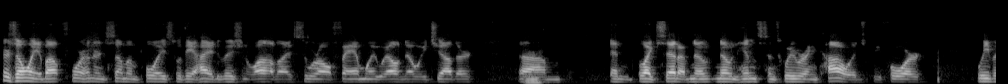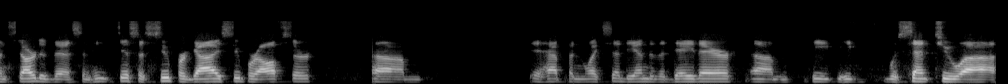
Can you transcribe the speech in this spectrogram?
there's only about 400 and some employees with the Ohio Division of Wildlife, so we're all family. We all know each other. Um, and like I said, I've known known him since we were in college before we even started this, and he's just a super guy, super officer. Um, it happened, like I said, the end of the day there. Um, he he was sent to uh,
